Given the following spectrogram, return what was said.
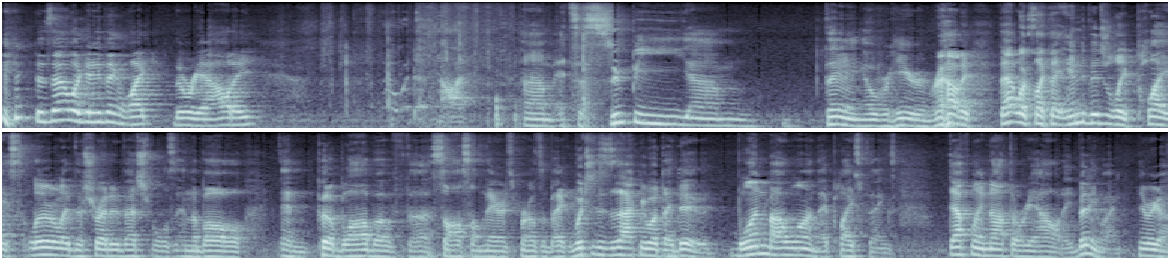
does that look anything like the reality? No, it does not. Um, it's a soupy, um, thing over here in Rowdy, that looks like they individually placed literally the shredded vegetables in the bowl and put a blob of the sauce on there and sprinkle some bacon, which is exactly what they do. One by one, they place things. Definitely not the reality. But anyway, here we go.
